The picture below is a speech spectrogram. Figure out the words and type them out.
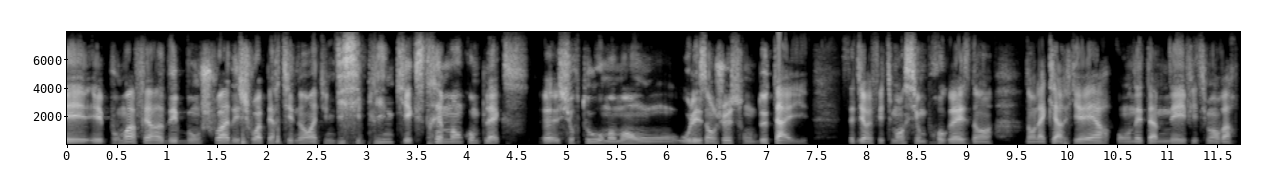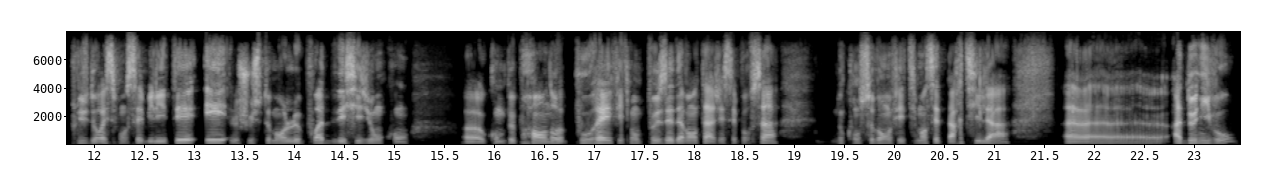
Et, et, pour moi, faire des bons choix, des choix pertinents, est une discipline qui est extrêmement complexe, euh, surtout au moment où, où, les enjeux sont de taille. C'est-à-dire effectivement, si on progresse dans, dans la carrière, on est amené effectivement à avoir plus de responsabilités et justement le poids des décisions qu'on euh, qu'on peut prendre pourrait effectivement peser davantage. Et c'est pour ça nous concevons effectivement cette partie-là à deux niveaux.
